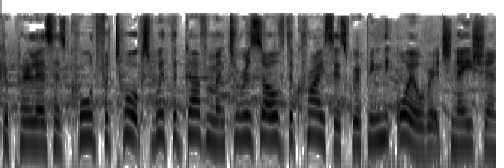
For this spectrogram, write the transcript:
Capriles has called for talks with the government to resolve the crisis gripping the oil rich nation.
